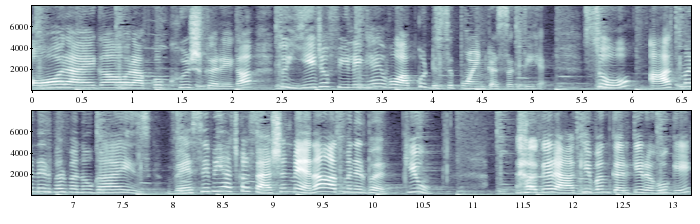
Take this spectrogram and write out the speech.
और आएगा और आपको खुश करेगा तो ये जो फीलिंग है वो आपको डिसअपॉइंट कर सकती है। सो so, आत्मनिर्भर बनो गाइज़ वैसे भी आजकल फ़ैशन में है ना आत्मनिर्भर? क्यों? अगर आँखें बंद करके रहोगे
